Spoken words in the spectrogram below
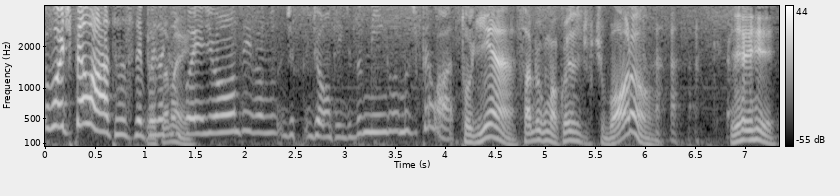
Eu vou de Pelotas. Depois eu da também. campanha de ontem, vamos de, de, ontem, de domingo, vamos de Pelotas. Toguinha, sabe alguma coisa de futebol não? e aí?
